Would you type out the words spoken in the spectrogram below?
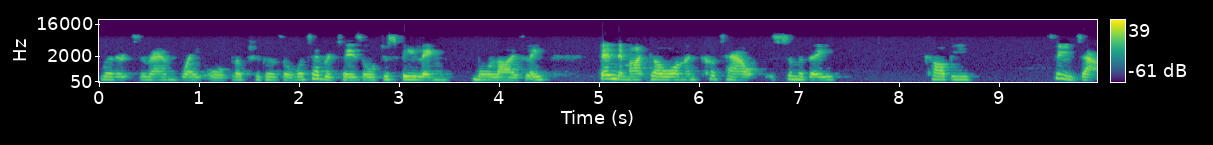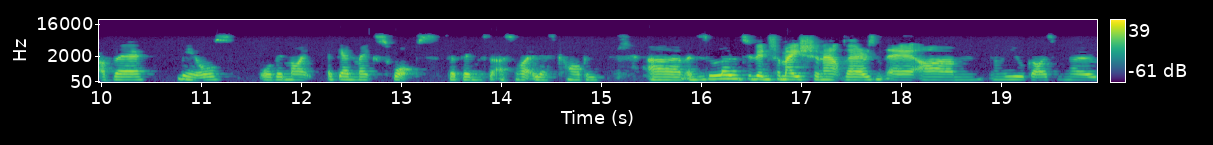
whether it's around weight or blood sugars or whatever it is, or just feeling more lively. Then they might go on and cut out some of the carby foods out of their meals, or they might again make swaps for things that are slightly less carby. Um, and there's loads of information out there, isn't there? Um, I mean, you guys know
